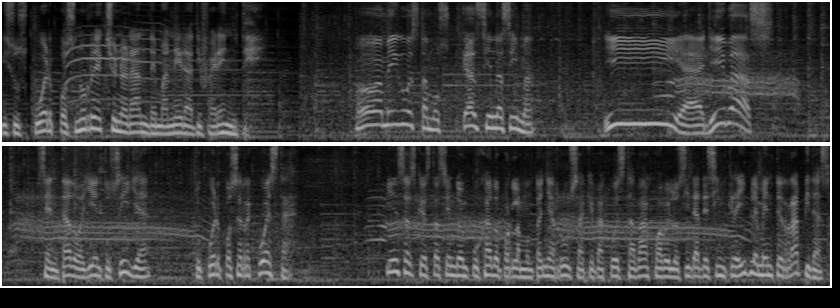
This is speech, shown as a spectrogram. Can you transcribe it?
y sus cuerpos no reaccionarán de manera diferente. Oh amigo, estamos casi en la cima. Y allí vas. Sentado allí en tu silla, tu cuerpo se recuesta Piensas que estás siendo empujado por la montaña rusa que va cuesta abajo a velocidades increíblemente rápidas.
